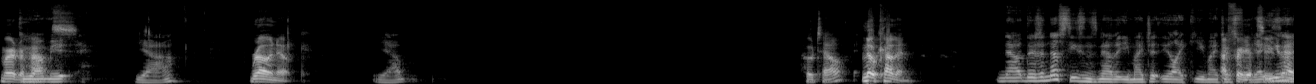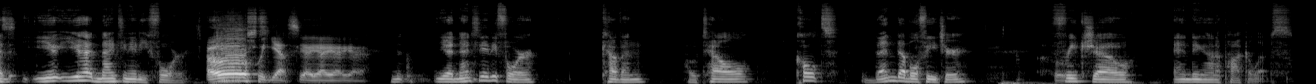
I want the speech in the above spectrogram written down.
Murder Do House, me? Yeah. Roanoke, Yep. Hotel. No, Coven. Now there's enough seasons now that you might just like you might just forget forget. You had you you had 1984. Oh Next. yes, yeah, yeah, yeah, yeah. You had 1984, Coven, Hotel, Cult, then double feature, Freak Show, ending on Apocalypse.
